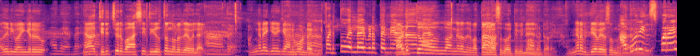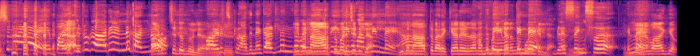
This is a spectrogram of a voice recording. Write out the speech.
അതെനിക്ക് ഭയങ്കര ഒരു ഞാൻ തിരിച്ചൊരു വാശി തീർത്തെന്നുള്ള ലെവലായി. അങ്ങനെയൊക്കെ എനിക്ക് അനുഭവം ഉണ്ടായിരുന്നു പഠിത്തവും എല്ലാം ഇവിടെ തന്നെയാണ് പഠിത്തം ഒന്നും അങ്ങനെ ഒന്നുമില്ല. പത്താം ക്ലാസ് തോറ്റു. പിന്നെ അതിലോട്ട് ഇറങ്ങി. അങ്ങനെ വിദ്യാഭ്യാസം ഒന്നും അതൊരു ഇൻസ്പിറേഷൻ പഠിച്ചിട്ട് കാര്യമില്ല പഠിച്ചിട്ടൊന്നുമില്ല. പഠിച്ചു അതിനെക്കാട്ടിലും എന്ത് ഈ പറഞ്ഞ ആർട്ടും പഠിച്ചിട്ടില്ല? ഈ പറഞ്ഞ ആർട്ട് വരയ്ക്കാൻ എഴുതാൻ ഒന്നും പഠിക്കാനൊന്നും പോയിട്ടില്ല. ബ്ലെസ്സിങ്സ് ഒരു ഭാഗ്യം?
